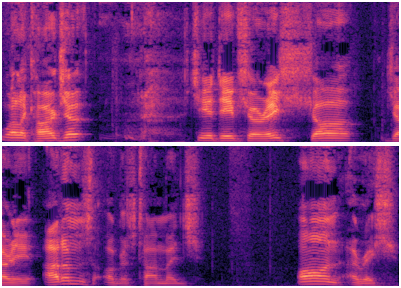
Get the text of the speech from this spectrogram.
Well a cardja Gia Dave Sharish Shaw Gerry Adams August Talmage on Arish.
